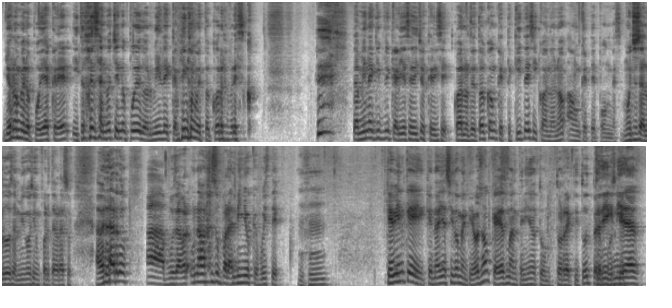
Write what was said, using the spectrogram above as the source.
Yo no me lo podía creer y toda esa noche no pude dormir de que a mí no me tocó refresco. También aquí explicaría ese dicho que dice, cuando te toca aunque te quites y cuando no, aunque te pongas. Muchos saludos amigos y un fuerte abrazo. Abelardo, ah, pues un abrazo para el niño que fuiste. Qué bien que, que no hayas sido mentiroso, que hayas mantenido tu, tu rectitud. Pero tu pues que- dignidad.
